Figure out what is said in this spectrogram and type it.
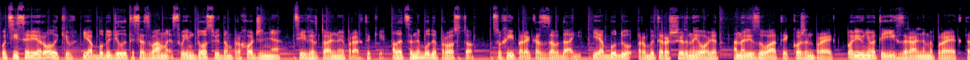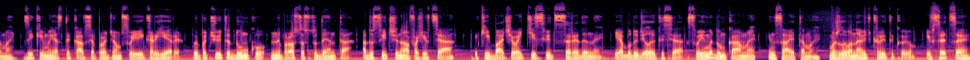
У цій серії роликів я буду ділитися з вами своїм досвідом проходження цієї віртуальної практики, але це не буде просто. Сухий переказ завдань. Я буду робити розширений огляд, аналізувати кожен проект, порівнювати їх з реальними проектами, з якими я стикався протягом своєї кар'єри. Ви почуєте думку не просто студента, а досвідченого фахівця, який бачив it світ зсередини. Я буду ділитися своїми думками, інсайтами, можливо, навіть критикою, і все це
